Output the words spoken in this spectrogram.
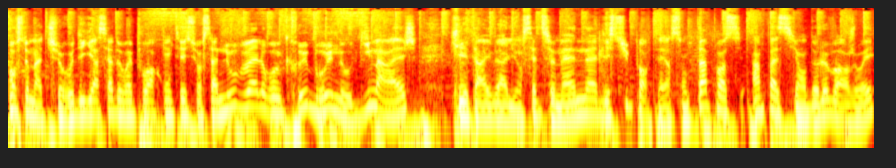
Pour ce match, Rudy Garcia devrait pouvoir compter sur sa nouvelle recrue, Bruno Guimarèche, qui est arrivé à Lyon cette semaine. Les supporters sont impatients de le voir jouer.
